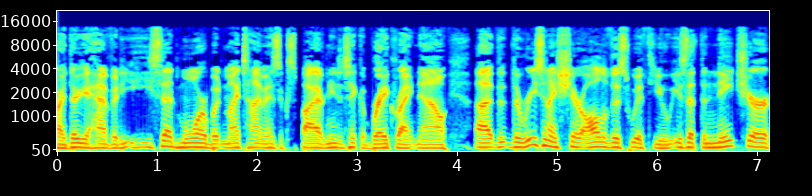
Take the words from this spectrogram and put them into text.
All right, there you have it. He, said more, but my time has expired. I need to take a break right now. Uh, the, the, reason I share all of this with you is that the nature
